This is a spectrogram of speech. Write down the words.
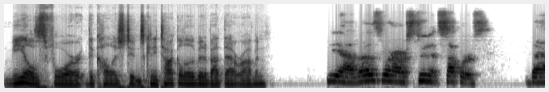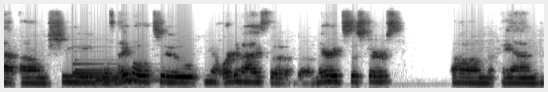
meals for the college students. Can you talk a little bit about that, Robin? Yeah, those were our student suppers that um, she was able to, you know, organize the, the married sisters, um, and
